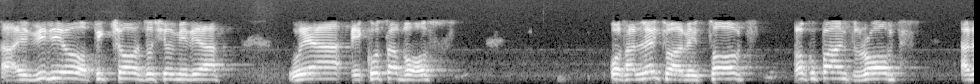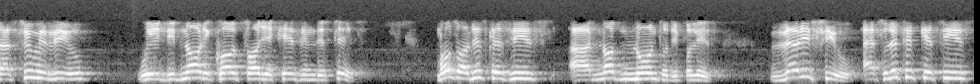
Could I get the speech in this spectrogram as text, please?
uh, a video or picture on social media where a coaster bus was alleged to have been stopped, occupants robbed. As I speak with you, we did not record such a case in the state. Most of these cases are not known to the police. Very few isolated cases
